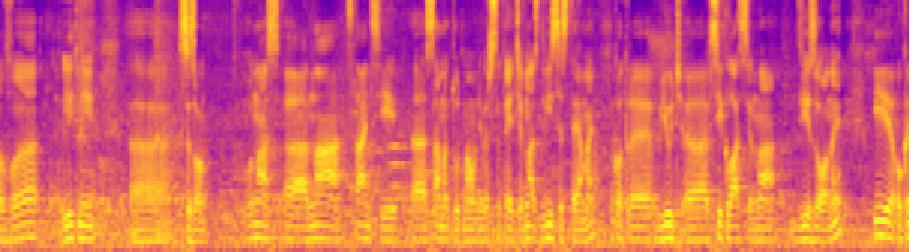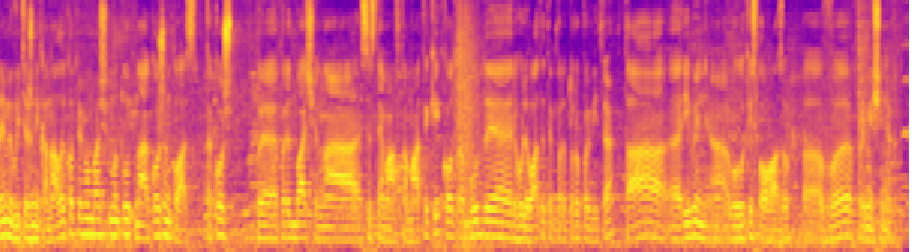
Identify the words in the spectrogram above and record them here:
в літній е, сезон. У нас е, на станції, е, саме тут на університеті, в нас дві системи, котрі б'ють всі класи на дві зони. І окремі витяжні канали, котрі ми бачимо тут, на кожен клас. Також передбачена система автоматики, котра буде регулювати температуру повітря та рівень вуглекислого газу в приміщеннях.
